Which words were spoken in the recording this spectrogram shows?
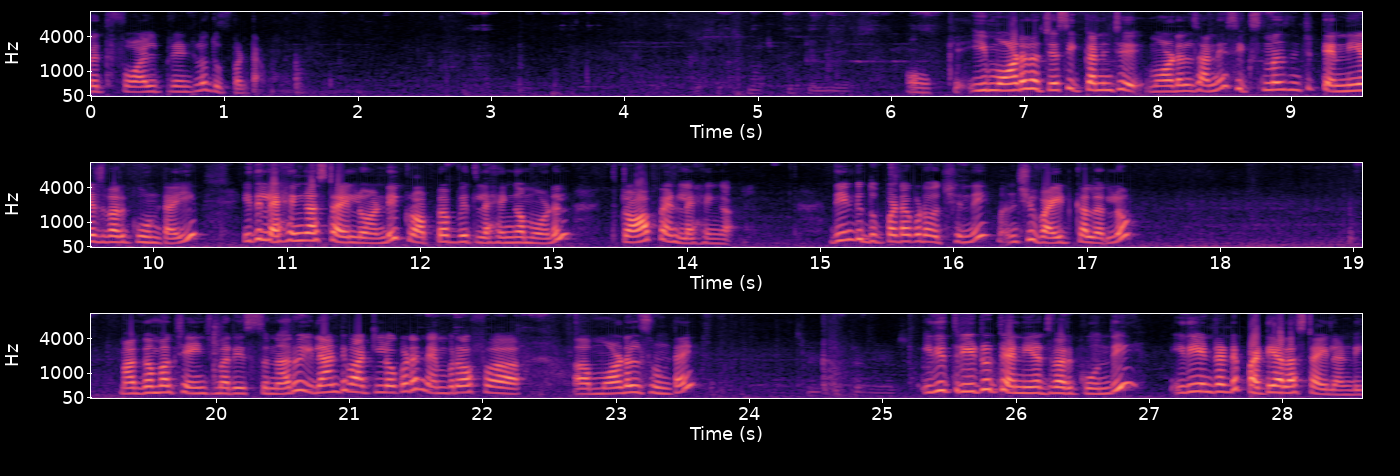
విత్ ఫాయిల్ ప్రింట్లో దుప్పట్ట. ఓకే ఈ మోడల్ వచ్చేసి ఇక్కడ నుంచి మోడల్స్ అన్ని సిక్స్ మంత్స్ నుంచి టెన్ ఇయర్స్ వరకు ఉంటాయి. ఇది లెహెంగా స్టైల్లో అండి. Crop top with lehenga model top and lehenga. దీనికి దుప్పట కూడా వచ్చింది మంచి వైట్ కలర్లో. మగ్గం వర్క్ చేయించి మరి ఇస్తున్నారు. ఇలాంటి వాటిలో కూడా నెంబర్ ఆఫ్ మోడల్స్ ఉంటాయి. ఇది త్రీ టు టెన్ ఇయర్స్ వరకు ఉంది. ఇది ఏంటంటే పటియాలా స్టైల్ అండి.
